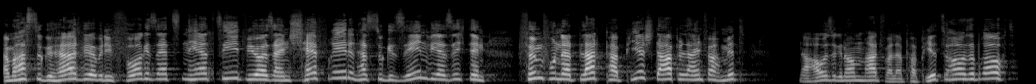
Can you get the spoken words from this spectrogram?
Aber hast du gehört, wie er über die Vorgesetzten herzieht, wie er über seinen Chef redet? Hast du gesehen, wie er sich den 500 Blatt Papierstapel einfach mit nach Hause genommen hat, weil er Papier zu Hause braucht?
